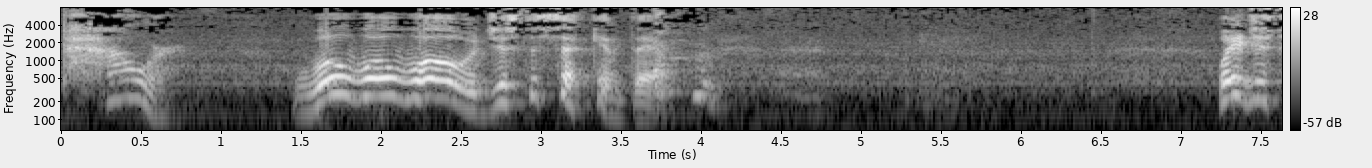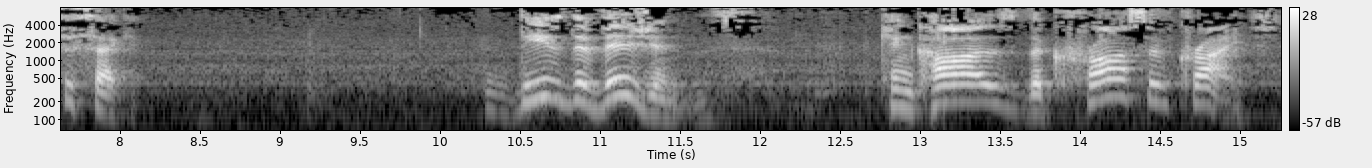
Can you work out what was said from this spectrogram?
power. Whoa, whoa, whoa, just a second there. Wait just a second. These divisions can cause the cross of Christ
